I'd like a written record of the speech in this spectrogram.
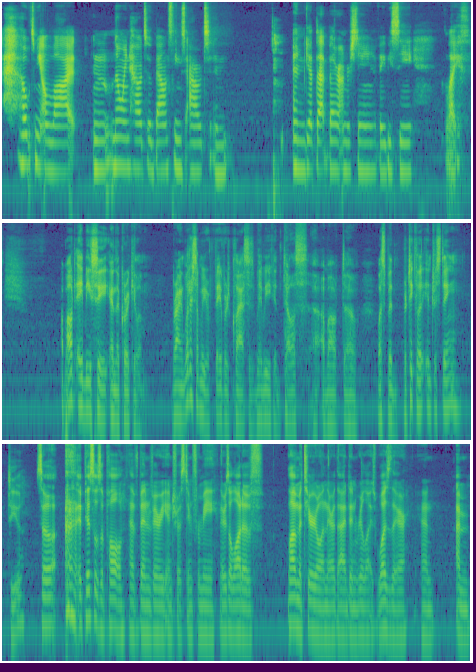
helped me a lot in knowing how to balance things out and and get that better understanding of ABC life. About ABC and the curriculum, Brian, what are some of your favorite classes? Maybe you could tell us uh, about uh, what's been particularly interesting to you. So epistles of Paul have been very interesting for me. There's a lot of a lot of material in there that I didn't realize was there, and I'm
